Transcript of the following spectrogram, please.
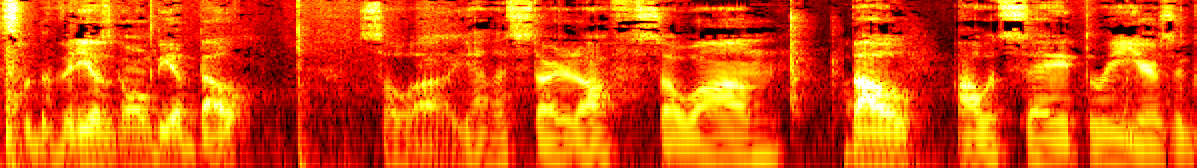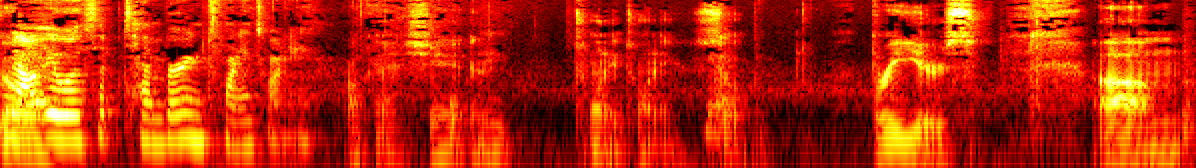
that's what the video is gonna be about. So uh, yeah, let's start it off. So um, about I would say three years ago. No, it was September in 2020. Okay, she in 2020. Yeah. So three years. Um,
